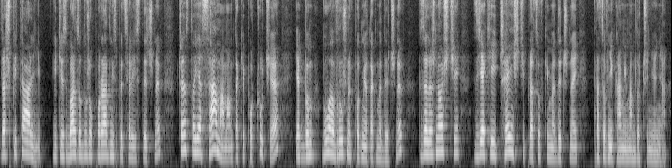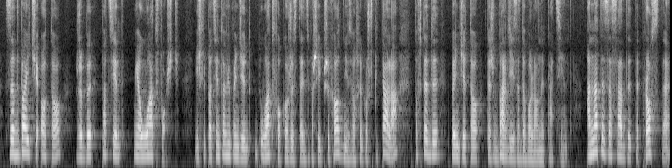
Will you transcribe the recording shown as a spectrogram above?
dla szpitali, gdzie jest bardzo dużo poradni specjalistycznych, często ja sama mam takie poczucie, jakbym była w różnych podmiotach medycznych, w zależności z jakiej części placówki medycznej pracownikami mam do czynienia. Zadbajcie o to, żeby pacjent miał łatwość jeśli pacjentowi będzie łatwo korzystać z Waszej przychodni, z Waszego szpitala, to wtedy będzie to też bardziej zadowolony pacjent. A na te zasady, te proste,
